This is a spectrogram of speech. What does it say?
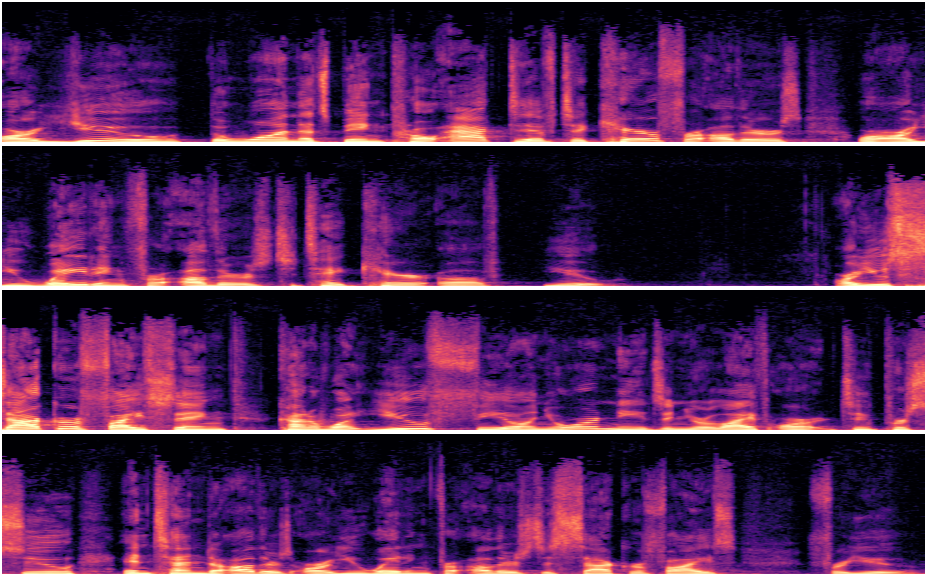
Are you the one that's being proactive to care for others, or are you waiting for others to take care of you? Are you sacrificing kind of what you feel and your needs in your life or to pursue and tend to others? Or are you waiting for others to sacrifice for you?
